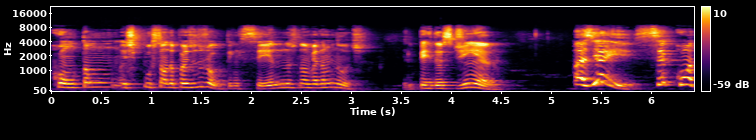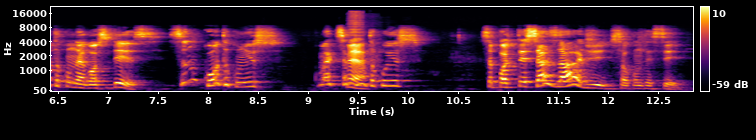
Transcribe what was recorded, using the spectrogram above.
contam expulsão depois do jogo. Tem que ser nos 90 minutos. Ele perdeu esse dinheiro. Mas e aí? Você conta com um negócio desse? Você não conta com isso. Como é que você é. conta com isso? Você pode ter esse azar de isso acontecer.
